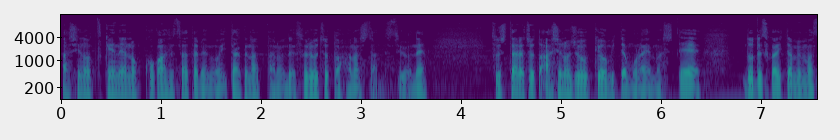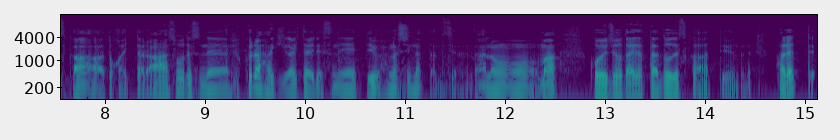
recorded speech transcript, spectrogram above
足の付け根の股関節あたりも痛くなったので、それをちょっと話したんですよね。そしたらちょっと足の状況を見てもらいまして、どうですか？痛めますか？とか言ったら、ああ、そうですね、ふくらはぎが痛いですねっていう話になったんですよ。あのーまあ、こういう状態だったらどうですか？っていうので、あれって、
